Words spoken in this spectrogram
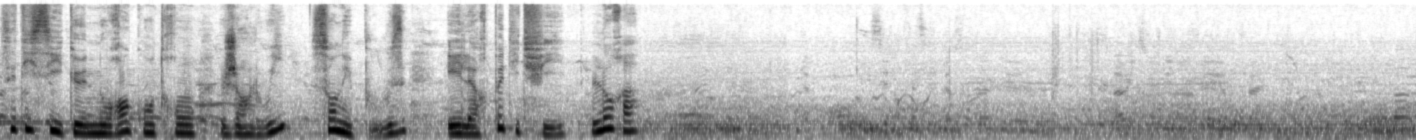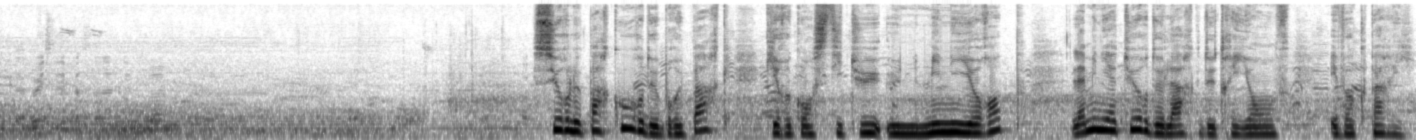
c'est ici que nous rencontrons Jean-Louis, son épouse et leur petite fille, Laura. Sur le parcours de Brupark, qui reconstitue une mini-Europe, la miniature de l'Arc de Triomphe évoque Paris.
